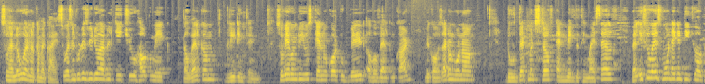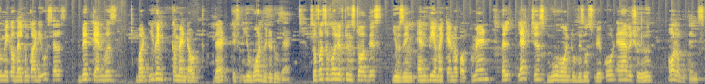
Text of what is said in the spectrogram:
So hello and welcome back guys. So as in today's video I will teach you how to make the welcome greeting thing. So we are going to use Canvacord to build our welcome card because I don't wanna do that much stuff and make the thing myself. Well if you guys want I can teach you how to make a welcome card yourself with canvas but you can comment out that if you want me to do that. So first of all you have to install this using npm i canvacord command. Well let's just move on to Visual Studio Code and I will show you all of the things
